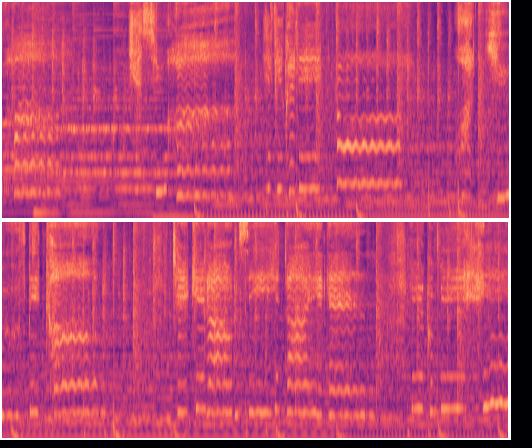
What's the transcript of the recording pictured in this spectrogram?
are. Yes, you are. If you could ignore what you've become, take it out and see it die again. You could be here.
